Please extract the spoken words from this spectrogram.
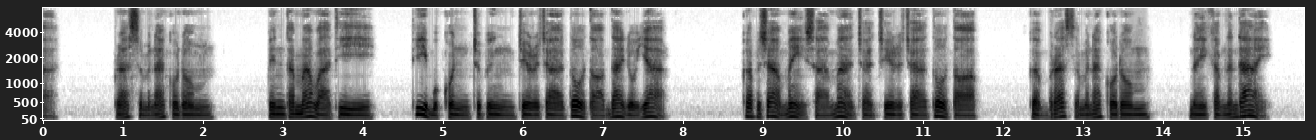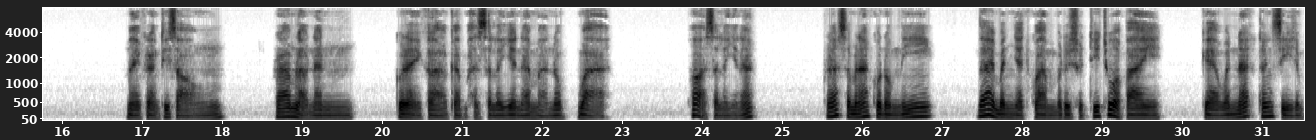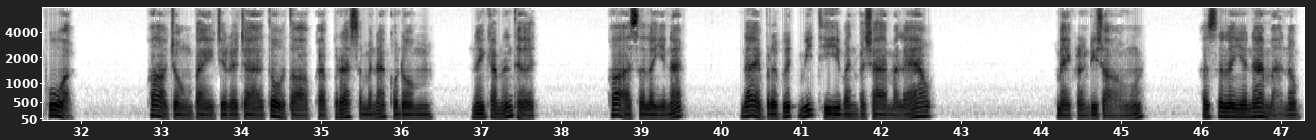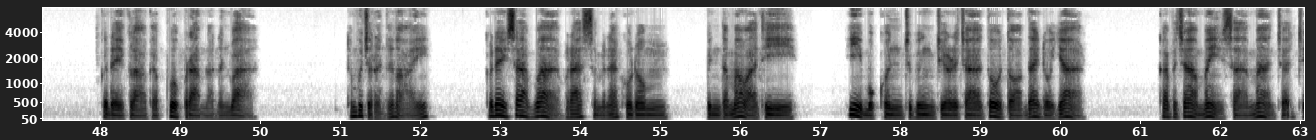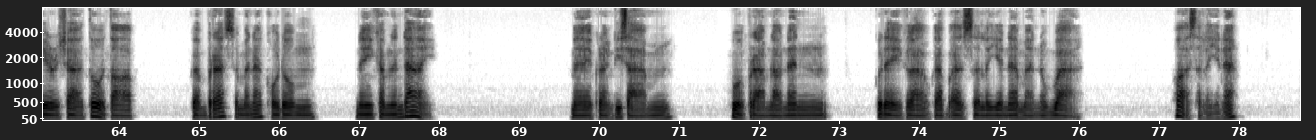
พระสมณโคดม เป็นธรรมวาทีที่บุคคลจะพึงเจรจาโต้ตอบได้โดยยาก ข้าพเจ้าไม่สามารถจะเจรจาโต้ตอบ กับพระสมณโคดมในคำนั้นได้ ในครั้งที่สอง พรามเหล่านั้นก็ได้กล่าวกับอัสลยนะมานพว่า พ่ออัสลยนะ พระสมณโคดมนี้ได้บัญญัติความบริสุทธิ์ที่ทั่วไป แก่วันณะทั้งสี่จำพวก พ่อจงไปเจรจาโต้ตอบกับพระสมณโคดมในคำนั้นเถิด พ่ออัสลยนะ ได้ประพฤติวิธีบรรพชามาแล้วในครั้งที่สองอัสลยนะมานพก็ได้กล่าวกับพวกปรามเหล่านั้นว่าท่านผู้เจริญทั้งหลาย ก็ได้ทราบว่าพระสมณโคดมเป็นธรรมวาที ที่บุคคลจะพึงเจรจาโต้ตอบได้โดยยาก ข้าพเจ้าไม่สามารถจะเจรจาโต้ตอบ กับพระสมณโคดมในคำนั้นได้ แม้ครั้งที่สามพวกปรามเหล่านั้น ก็ได้กล่าวกับอัสลยนามานพว่าพ่ออัสลยนะ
